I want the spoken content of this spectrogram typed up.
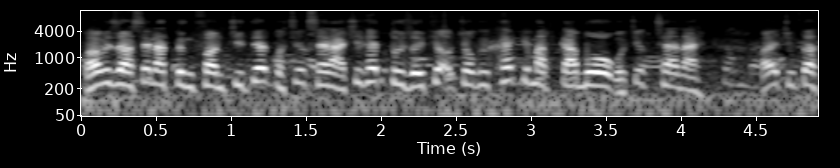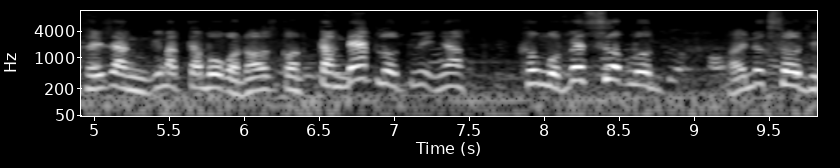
Và bây giờ sẽ là từng phần chi tiết của chiếc xe này. Trước hết tôi giới thiệu cho quý khách cái mặt cabo của chiếc xe này. Đấy chúng ta thấy rằng cái mặt cabo của nó còn căng đét luôn quý vị nhá. Không một vết xước luôn. Đấy nước sơn thì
